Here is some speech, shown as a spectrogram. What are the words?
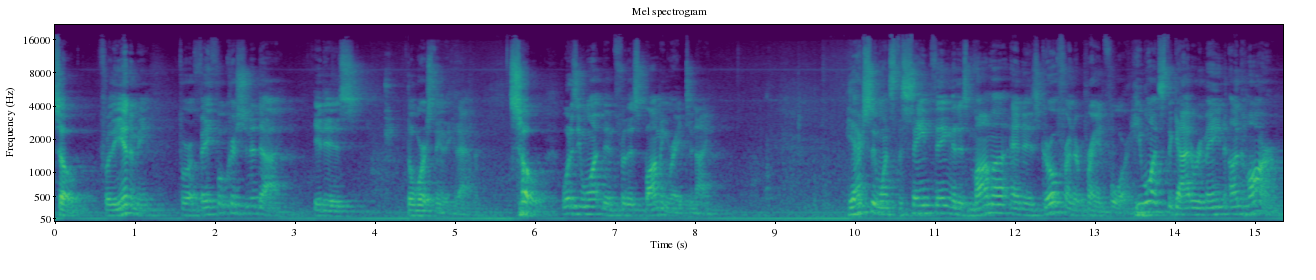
So, for the enemy, for a faithful Christian to die, it is the worst thing that could happen. So, what does he want then for this bombing raid tonight? He actually wants the same thing that his mama and his girlfriend are praying for. He wants the guy to remain unharmed.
